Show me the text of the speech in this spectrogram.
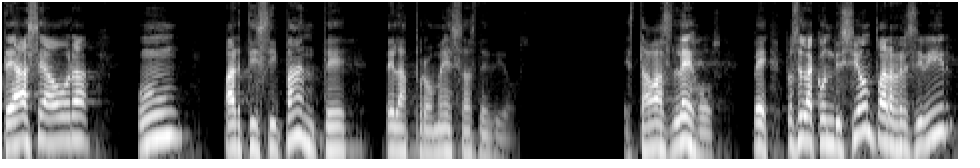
te hace ahora un participante de las promesas de Dios. Estabas lejos. Ve, entonces la condición para recibir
